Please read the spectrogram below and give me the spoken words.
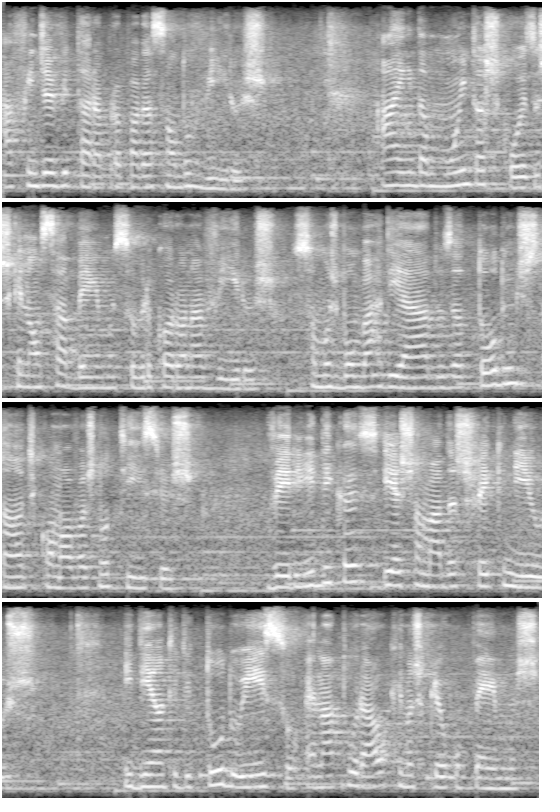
a fim de evitar a propagação do vírus. Há ainda muitas coisas que não sabemos sobre o coronavírus. Somos bombardeados a todo instante com novas notícias verídicas e as chamadas fake news. E diante de tudo isso, é natural que nos preocupemos,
